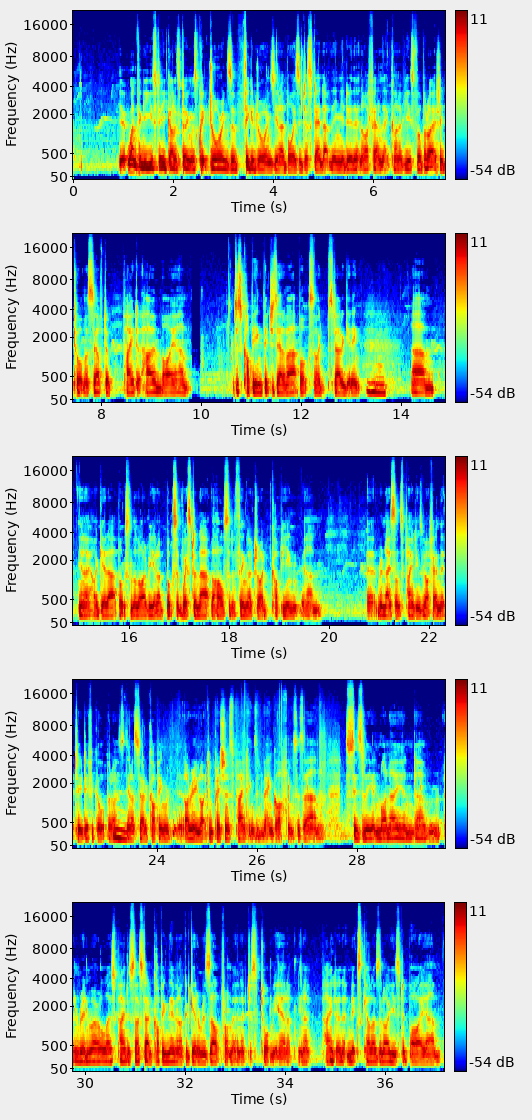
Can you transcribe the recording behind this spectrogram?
one thing he used to he got us doing was quick drawings of figure drawings. You know, boys would just stand up there and you do that, and I found that kind of useful. But I actually taught myself to paint at home by um, just copying pictures out of art books. I started getting. Um, you know, I get art books in the library, you know, books of Western art, the whole sort of thing. I tried copying um, uh, Renaissance paintings, but I found that too difficult. But I, then I started copying. I really liked Impressionist paintings and Van Gogh and Cezanne and Sisley and Monet and um, and Renoir, all those painters. So I started copying them, and I could get a result from it, and it just taught me how to, you know, paint and it mixed colours. And I used to buy. Um,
